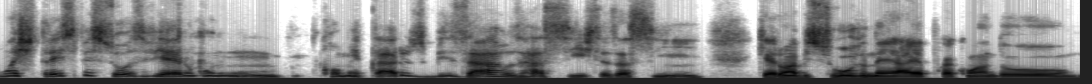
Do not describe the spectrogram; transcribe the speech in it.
umas três pessoas vieram com comentários bizarros, racistas, assim, que era um absurdo, né? A época quando.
